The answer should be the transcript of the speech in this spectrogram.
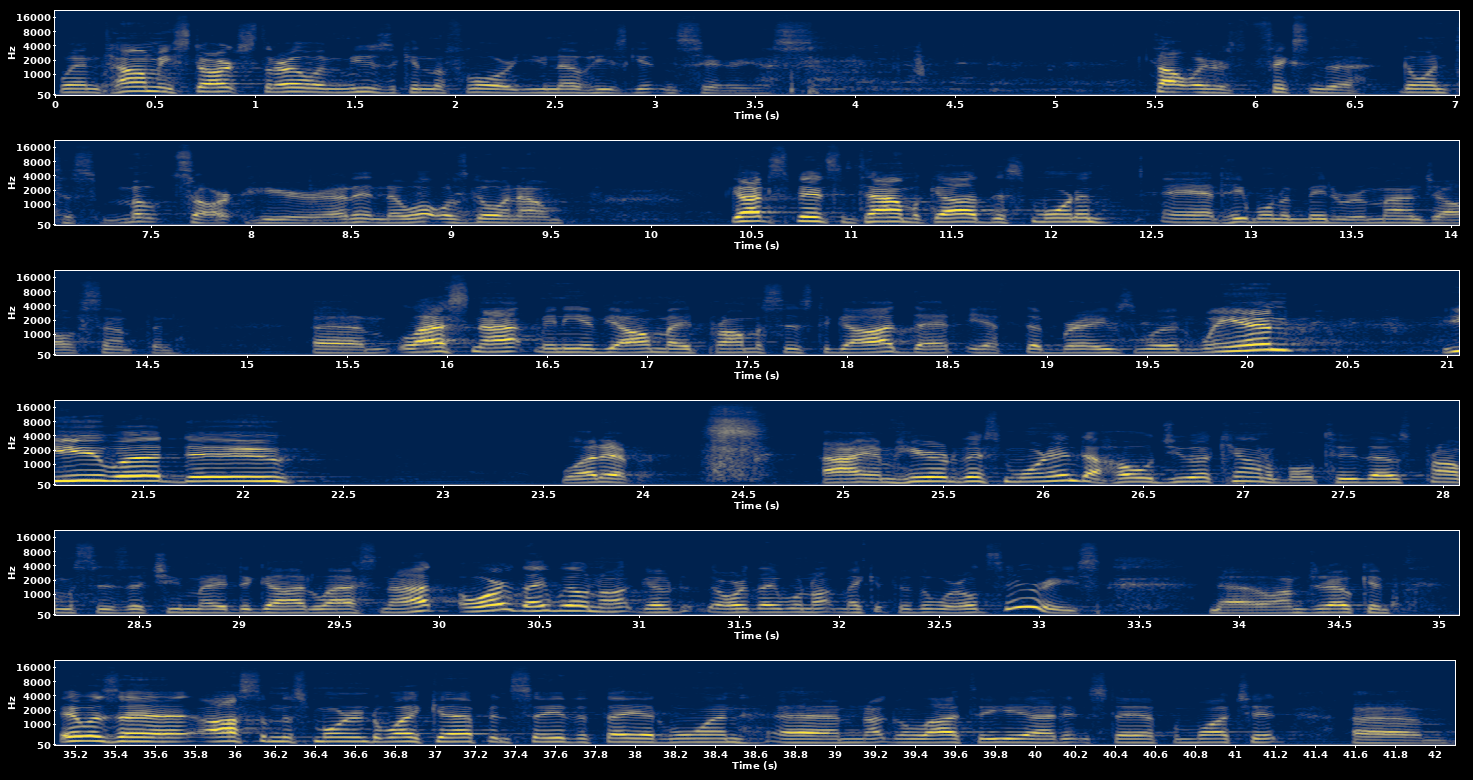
When Tommy starts throwing music in the floor, you know he's getting serious. Thought we were fixing to go into some Mozart here. I didn't know what was going on. Got to spend some time with God this morning, and He wanted me to remind y'all of something. Um, last night, many of y'all made promises to God that if the Braves would win, you would do whatever. I am here this morning to hold you accountable to those promises that you made to God last night, or they will not go, to, or they will not make it through the World Series. No, I'm joking. It was uh, awesome this morning to wake up and see that they had won. Uh, I'm not going to lie to you, I didn't stay up and watch it. Um,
